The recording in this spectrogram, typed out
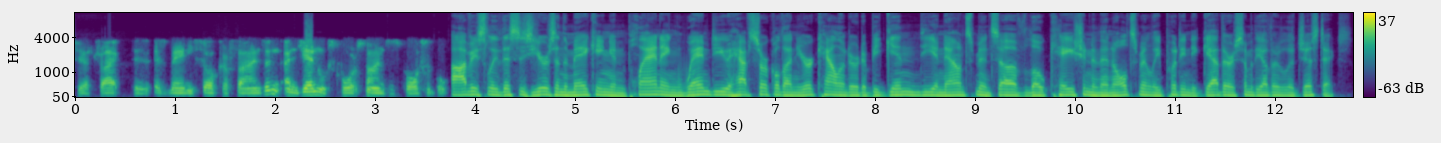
to attract as many soccer fans and, and general sports fans as possible. Obviously, this is years in the making and planning. When do you have circled on your calendar to begin the announcements of location and then ultimately putting together some of the other logistics?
